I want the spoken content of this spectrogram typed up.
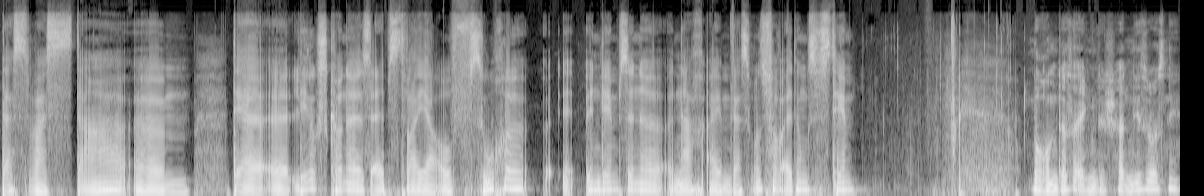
das, was da, ähm, der äh, Linux-Kernel selbst war ja auf Suche äh, in dem Sinne nach einem Versionsverwaltungssystem. Warum das eigentlich? Hatten die sowas nie?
